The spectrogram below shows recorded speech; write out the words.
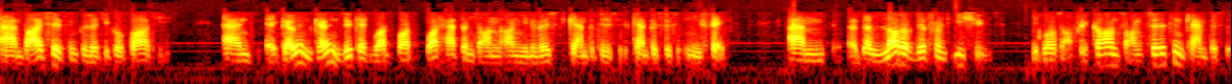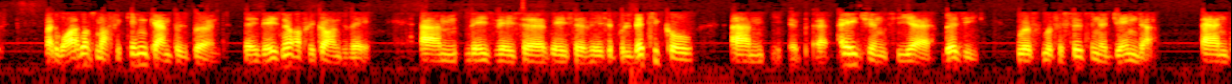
um, by certain political parties. And uh, go and go and look at what, what, what happened on, on university campuses, campuses in effect. Um, a, lot of different issues. It was Afrikaans on certain campuses. But why was Mafeking campus burned? There, there's no Afrikaans there um, there's there's a there's a there's a political um, uh, here busy with with a certain agenda, and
